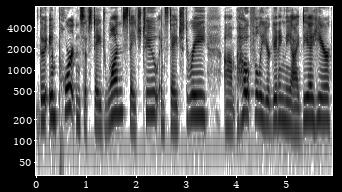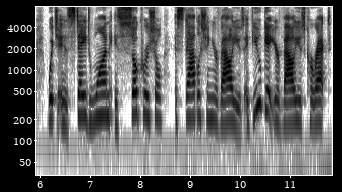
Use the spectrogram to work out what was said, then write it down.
the importance of stage one, stage two, and stage three. Um, hopefully, you're getting the idea here, which is stage one is so crucial, establishing your values. If you get your values correct,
